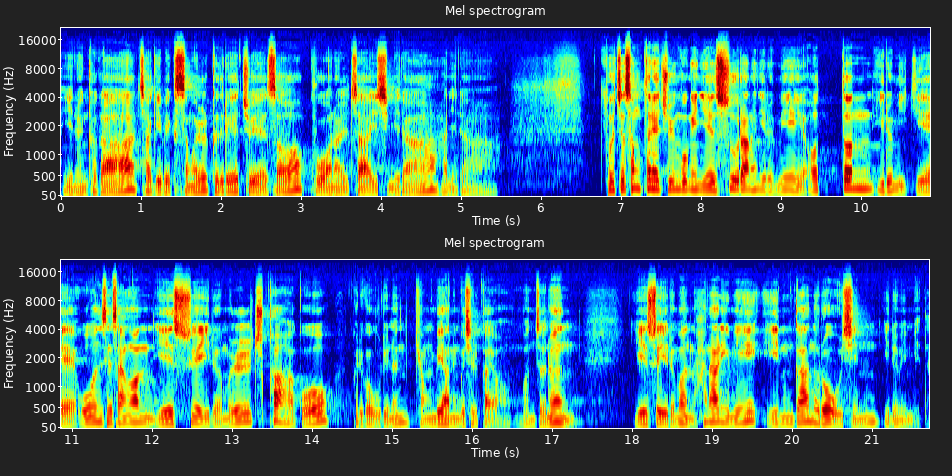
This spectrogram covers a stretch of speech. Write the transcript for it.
이는 그가 자기 백성을 그들의 죄에서 구원할 자이심이라 하니라. 도대체 성탄의 주인공인 예수라는 이름이 어떤 이름이기에 온 세상은 예수의 이름을 축하하고 그리고 우리는 경배하는 것일까요? 먼저는 예수의 이름은 하나님이 인간으로 오신 이름입니다.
